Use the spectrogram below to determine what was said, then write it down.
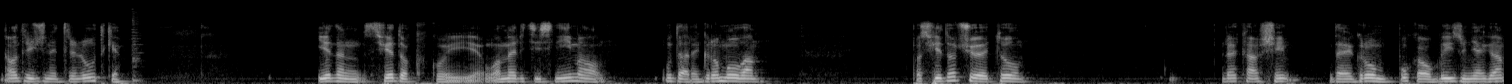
na određene trenutke. Jedan svjedok koji je u Americi snimao udare gromova, posvjedočio je to rekavši da je grom pukao blizu njega,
